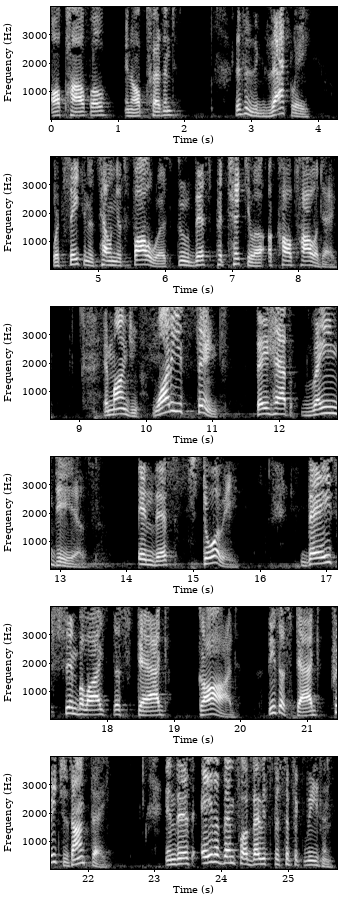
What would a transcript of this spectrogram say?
all powerful, and all present? This is exactly what Satan is telling his followers through this particular occult holiday. And mind you, why do you think they have reindeers in this story? They symbolize the stag god. These are stag creatures, aren't they? And there's eight of them for a very specific reason.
